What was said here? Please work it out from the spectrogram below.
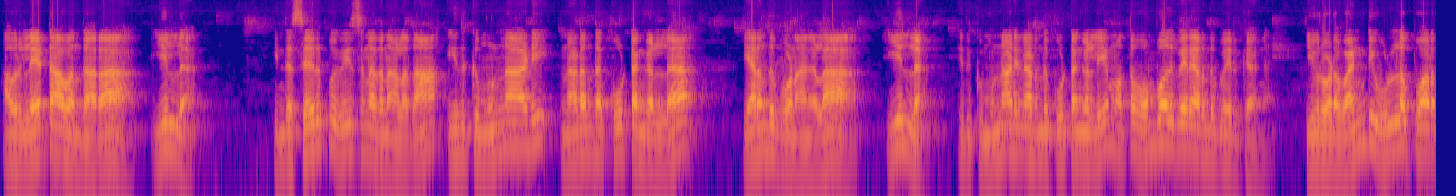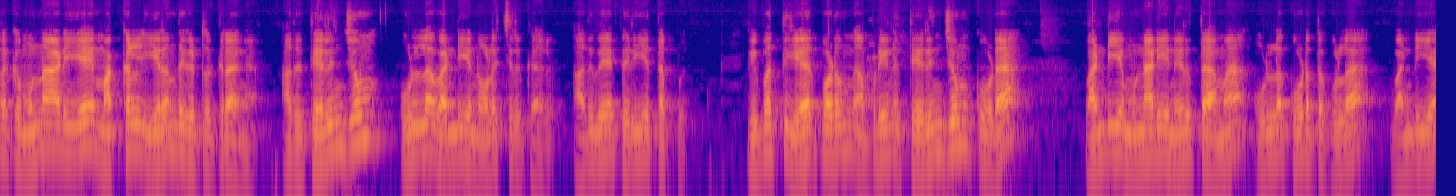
அவர் லேட்டாக வந்தாரா? இல்லை. இந்த செருப்பு வீசினதுனால தான் இதுக்கு முன்னாடி நடந்த கூட்டங்களில் இறந்து போனாங்களா? இல்லை. இதுக்கு முன்னாடி நடந்த கூட்டங்கள்லேயே மொத்தம் ஒம்பது பேர் இறந்து போயிருக்காங்க. இவரோட வண்டி உள்ளே போகிறதுக்கு முன்னாடியே மக்கள் இறந்துக்கிட்டு இருக்கிறாங்க. அது தெரிஞ்சும் உள்ள வண்டியை நுழைச்சிருக்காரு. அதுவே பெரிய தப்பு. விபத்து ஏற்படும் அப்படின்னு தெரிஞ்சும் கூட வண்டியை முன்னாடியே நிறுத்தாமல் உள்ள கூடத்துக்குள்ளே வண்டியை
